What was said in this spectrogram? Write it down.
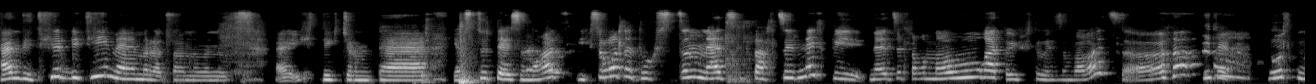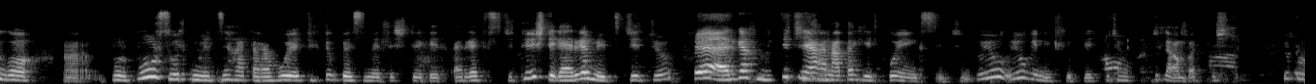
Харин тэгэхээр би тийм амар одоо нөгөө нэг их дэг жирамтай, яс зүйтэй байсан байгаа. Их сургуулаа төгссөн, найзлалт болсон ирнэ л би найзлага нуугаад уйрхдаг байсан байгаа. Сүүлд нөгөө бүр бүр сүлд нь мэдсийнхаа дараа хүүе тэгдэг байсан байл шүү дээ гээд аргаа. Тэр шүү дээ аргаа мэдчихэж юу? Тэ аргаах мэдчих яага надад хэлдэггүй юм гэсэн чинь. Юу юуг нь хэлэх үү? Би чам жилээ гам бодсон шүү дээ. Би бүр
